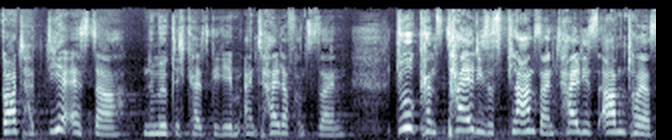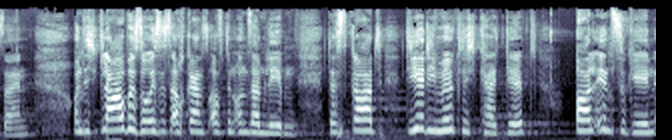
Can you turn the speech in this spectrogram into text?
Gott hat dir, Esther, eine Möglichkeit gegeben, ein Teil davon zu sein. Du kannst Teil dieses Plans sein, Teil dieses Abenteuers sein. Und ich glaube, so ist es auch ganz oft in unserem Leben, dass Gott dir die Möglichkeit gibt, all in zu gehen,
